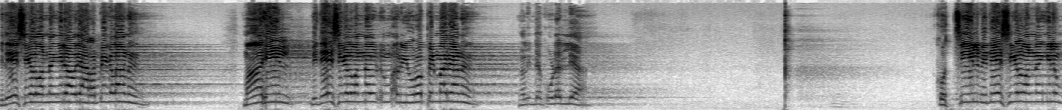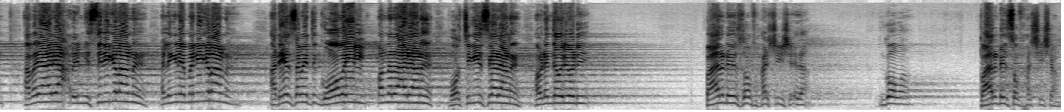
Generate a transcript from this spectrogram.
വിദേശികൾ വന്നെങ്കിലും അവർ അറബികളാണ്. മാഹിയിൽ വിദേശികൾ വന്ന അവർ യൂറോപ്യന്മാരാണ്. നിങ്ങളിന്റെ കൂടെ ഇല്ല കൊച്ചിയിൽ വിദേശികൾ വന്നെങ്കിലും അവരാരാ? അവർ മിസ്രികളാണ് അല്ലെങ്കിൽ യമനികളാണ്. അതേസമയത്ത് ഗോവയിൽ വന്നതാരാണ്? പോർച്ചുഗീസുകാരാണ്. അവിടെ എന്താ പരിപാടി? Paradise of hashish Goa. Paradise of ഹഷീഷാണ്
